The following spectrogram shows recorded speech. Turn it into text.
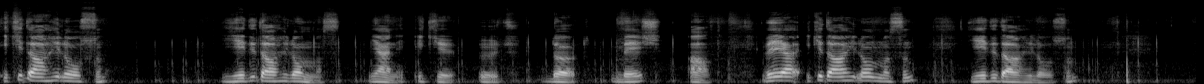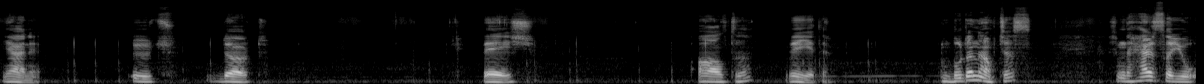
2 dahil olsun. 7 dahil olmasın. Yani 2, 3, 4, 5, 6. Veya 2 dahil olmasın. 7 dahil olsun. Yani 3, 4, 5, 6 ve 7. Burada ne yapacağız? Şimdi her sayıyı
